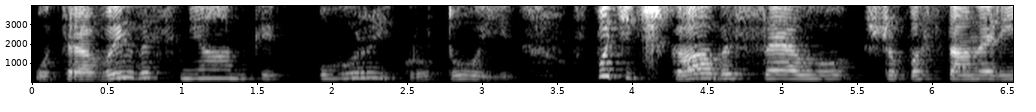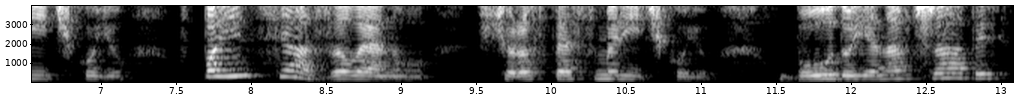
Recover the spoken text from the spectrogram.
у трави веснянки, у гори крутої, в потічка веселого, що постане річкою, в пагінця зеленого, що росте смирічкою. Буду я навчатись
